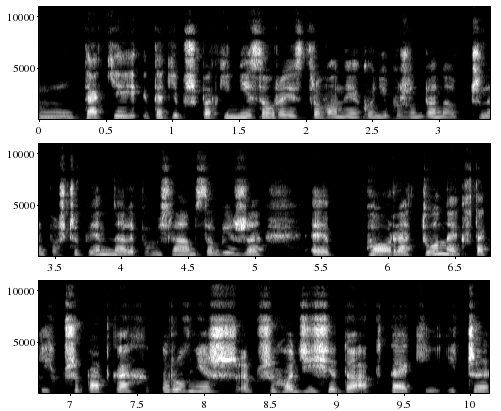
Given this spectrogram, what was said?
Mm, takie, takie przypadki nie są rejestrowane jako niepożądane odczyny poszczepienne, ale pomyślałam sobie, że e, po ratunek w takich przypadkach również przychodzi się do apteki. I czy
